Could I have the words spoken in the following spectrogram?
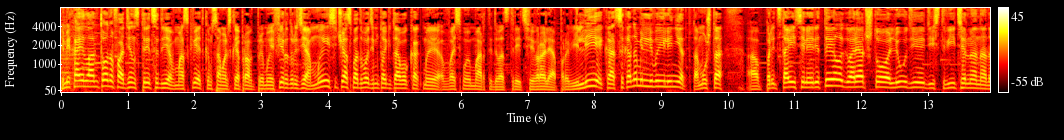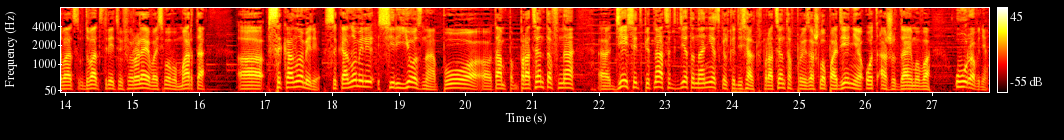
Михаил Антонов, 11.32 в Москве. Это «Комсомольская правда». Прямой эфир. Друзья, мы сейчас подводим итоги того, как мы 8 марта и 23 февраля провели. Эко- Сэкономили ли вы или нет? Потому что а, представители ритейла говорят, что люди действительно на 20, 23 февраля и 8 марта а, сэкономили. Сэкономили серьезно по а, там процентов на а, 10-15, где-то на несколько десятков процентов произошло падение от ожидаемого уровня.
